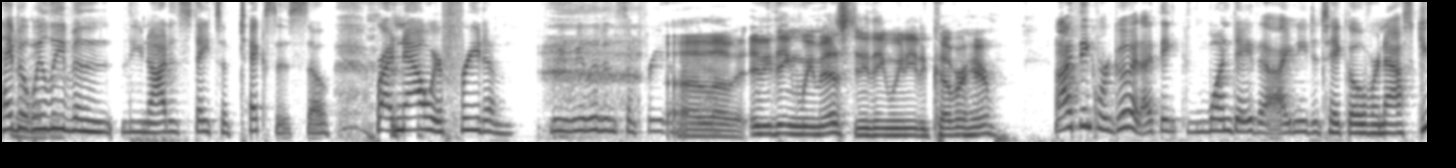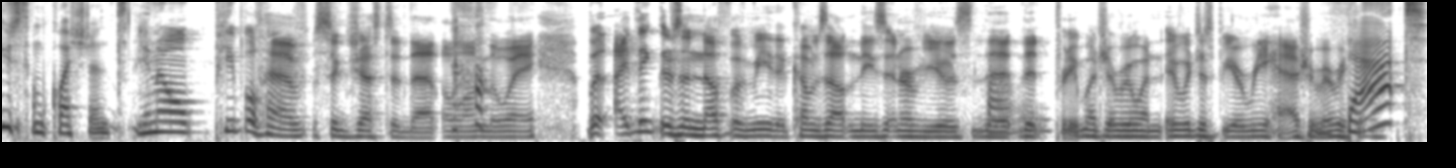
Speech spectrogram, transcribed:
Hey, but we live in the United States of Texas, so right now we're freedom. We, we live in some freedom. I love it. Anything we missed? Anything we need to cover here? I think we're good. I think one day that I need to take over and ask you some questions. You know, people have suggested that along the way, but I think there's enough of me that comes out in these interviews that, that pretty much everyone it would just be a rehash of everything. That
